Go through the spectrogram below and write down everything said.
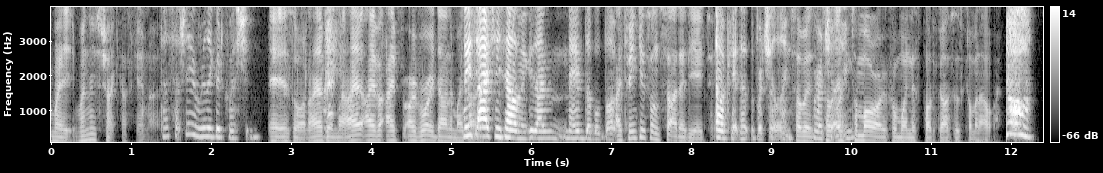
Wait, when is Jackass game out? That's actually a really good question. It is on. I have it. In my, I, I've, I've, I've wrote it down in my. Please diary. actually tell me because I may have double booked. I think it's on Saturday the 18th. Okay, that, we're chilling. So it's we're to, it's tomorrow from when this podcast is coming out.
